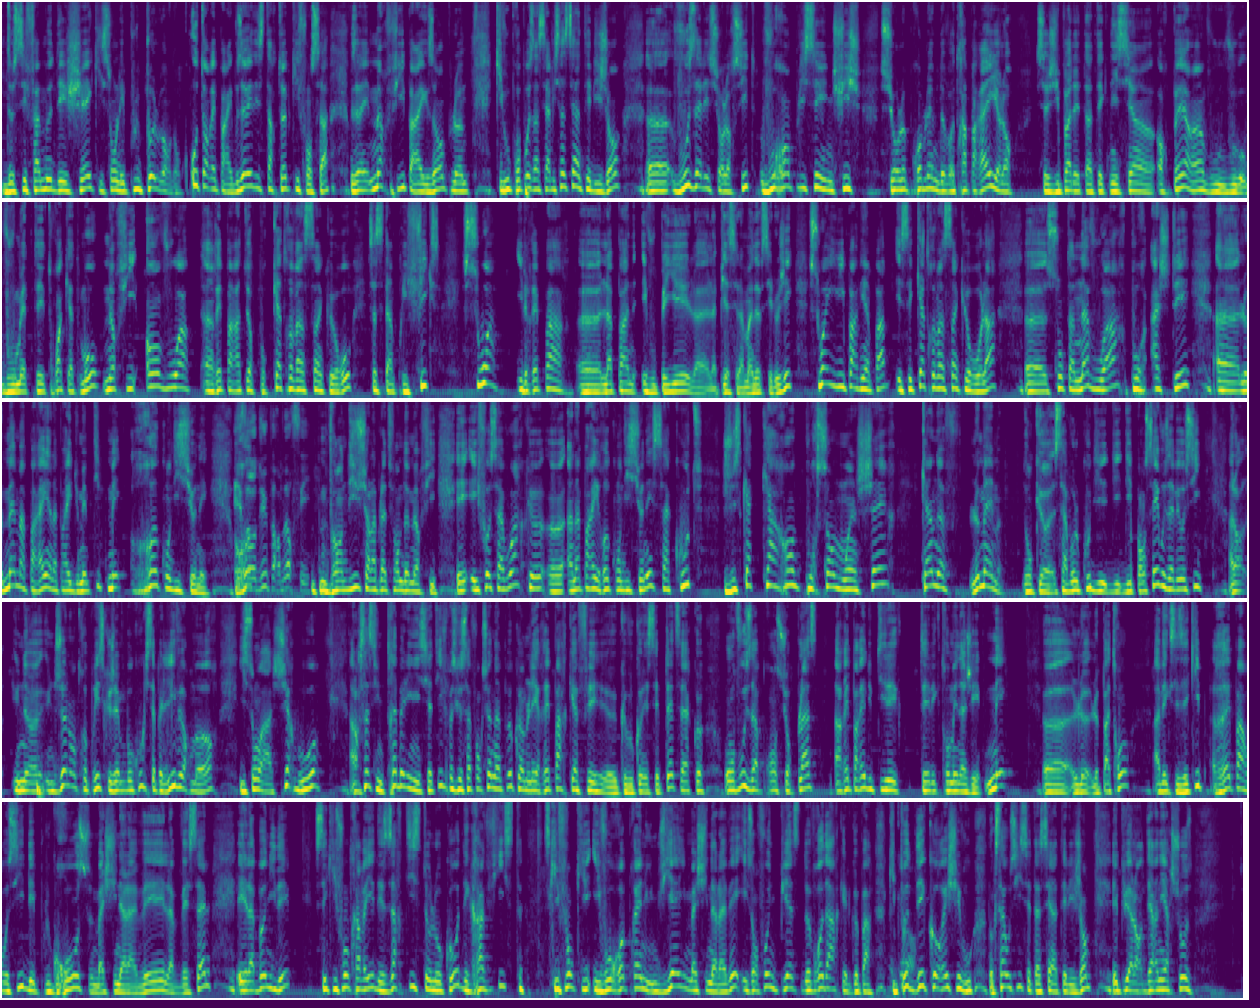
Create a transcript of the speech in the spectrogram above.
de ces fameux déchets qui sont les plus polluants. Donc autant réparer. Vous avez des startups qui font ça. Vous avez Murphy par exemple qui vous propose un service assez intelligent. Euh, vous allez sur leur site, vous remplissez une fiche sur le problème de votre appareil. Alors il ne s'agit pas d'être un technicien hors pair. Hein. Vous, vous, vous mettez trois quatre mots. Murphy envoie un réparateur pour 85 euros. Ça c'est un prix fixe. Soit il répare euh, la panne et vous payez la, la pièce et la main d'œuvre, c'est logique. Soit il n'y parvient pas et ces 85 euros là euh, sont un avoir pour acheter euh, le même appareil, un appareil du même type mais reconditionné. Et Re- vendu par Murphy. vendu sur la plateforme de Murphy. Et, et il faut savoir que euh, un appareil reconditionné, ça coûte jusqu'à 40% moins cher qu'un neuf, le même. Donc euh, ça vaut le coup d'y- penser. Vous avez aussi alors une, euh, une jeune entreprise que j'aime beaucoup qui s'appelle Livermore. Ils sont à Cherbourg. Alors ça c'est une très belle initiative parce que ça fonctionne un peu comme les répar café euh, que vous connaissez peut-être. C'est-à-dire qu'on vous apprend sur place à réparer du petit élect- électroménager. Mais le, le patron, avec ses équipes, répare aussi des plus grosses machines à laver, lave-vaisselle. Et la bonne idée, c'est qu'ils font travailler des artistes locaux, des graphistes, ce qui font qu'ils vous reprennent une vieille machine à laver, et ils en font une pièce d'œuvre d'art quelque part, qui peut décorer chez vous. Donc ça aussi, c'est assez intelligent. Et puis alors, dernière chose,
